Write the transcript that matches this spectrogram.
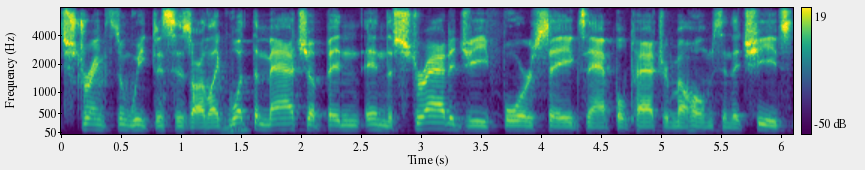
strengths and weaknesses are, like what the matchup and in, in the strategy for, say, example, Patrick Mahomes and the Chiefs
